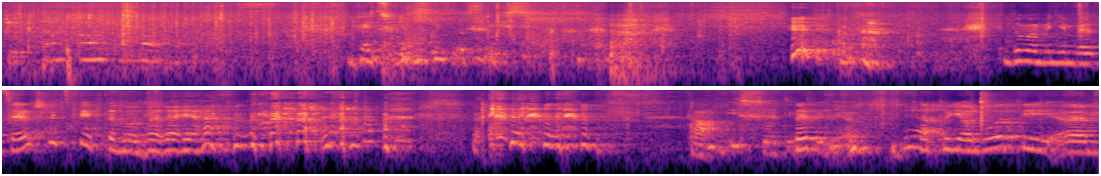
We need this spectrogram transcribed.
piektā pāntā Pēc viņam izlasīs. Domāju, viņam vēl ceļš līdz piekta nodaļai. jā? Tā. Izsūtīt viņam. tad tu jau ļoti um,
